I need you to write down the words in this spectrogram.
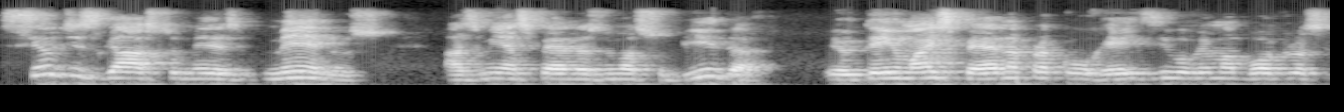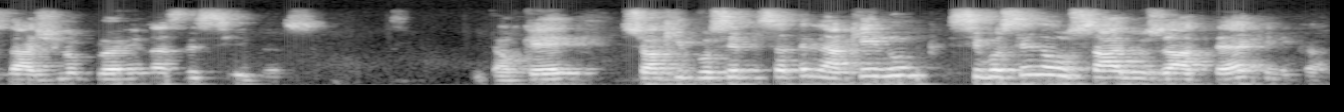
se eu desgasto mesmo, menos as minhas pernas numa subida, eu tenho mais perna para correr e desenvolver uma boa velocidade no plano e nas descidas. Tá ok? Só que você precisa treinar. Quem não, se você não sabe usar a técnica,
